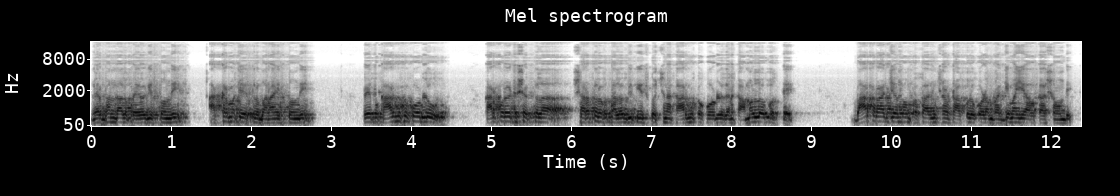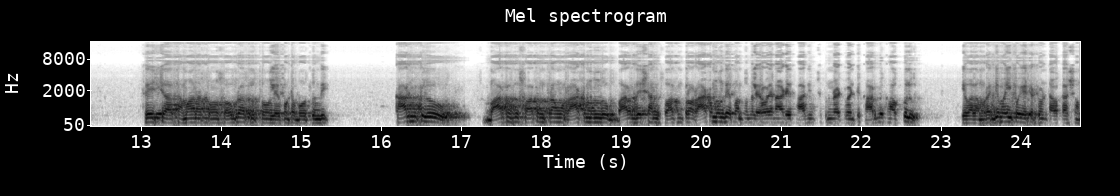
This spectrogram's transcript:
నిర్బంధాలు ప్రయోగిస్తుంది అక్రమ కేసులు బనాయిస్తుంది. రేపు కార్మిక కోడ్లు కార్పొరేట్ శక్తుల షరతులకు తలొగ్గి తీసుకొచ్చిన కార్మిక కోడ్లు కనుక అమల్లోకి వస్తే భారత రాజ్యాంగం ప్రసాదించిన హక్కులు కూడా భగ్యమయ్యే అవకాశం ఉంది. స్వేచ్ఛ సమానత్వం సౌభ్రాతృత్వం లేకుండా పోతుంది. కార్మికులు భారత స్వాతంత్రం రాకముందు భారతదేశానికి స్వాతంత్రం రాకముందే పంతొమ్మిది ఇరవై నాడు సాధించుకున్నటువంటి కార్మిక హక్కులు ఇవాళ మృగ్యమైపోయేటటువంటి అవకాశం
